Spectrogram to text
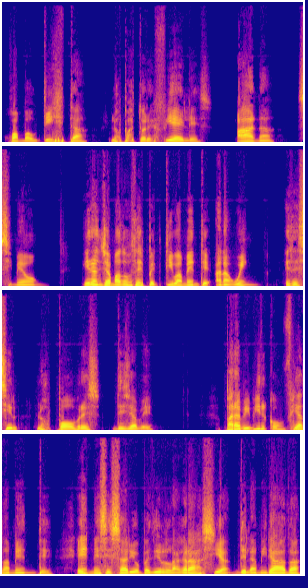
Juan Bautista, los pastores fieles, Ana, Simeón, eran llamados despectivamente Anahuín, es decir, los pobres de Yahvé. Para vivir confiadamente es necesario pedir la gracia de la mirada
